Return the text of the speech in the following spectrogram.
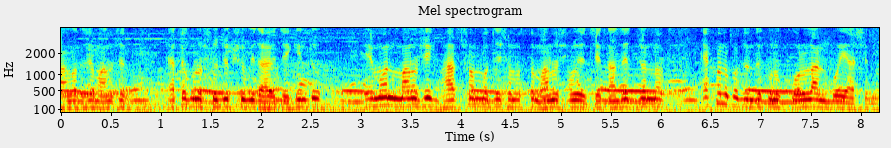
বাংলাদেশের মানুষের এতগুলো সুযোগ সুবিধা হয়েছে। কিন্তু এমন মানসিক ভারসাম্য যে সমস্ত মানুষ রয়েছে, তাদের জন্য এখনও পর্যন্ত কোনো কল্যাণ বই আসেনি।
